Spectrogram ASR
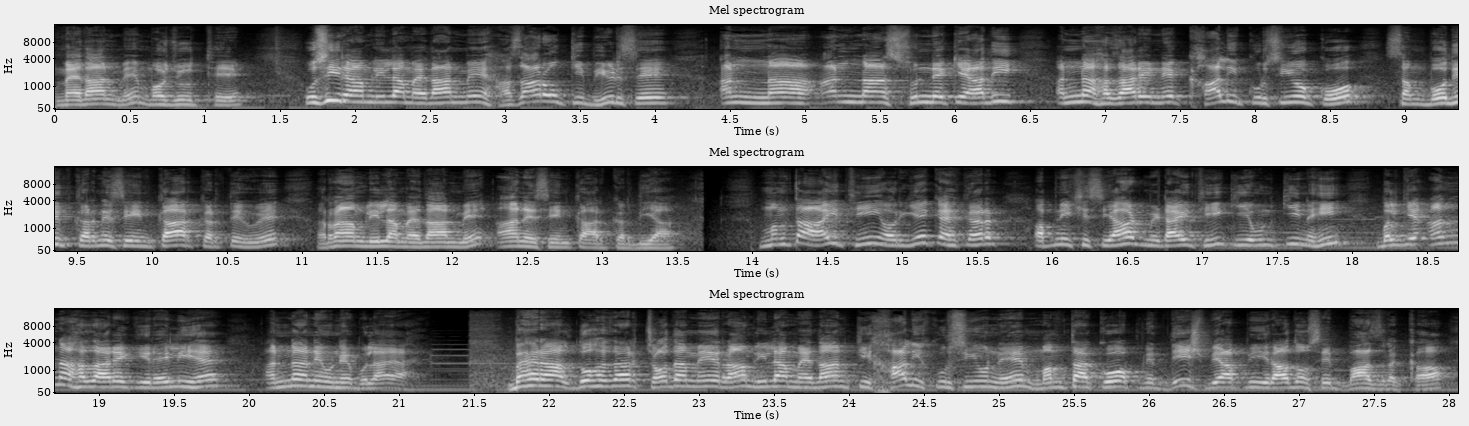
मैदान में मौजूद थे। उसी रामलीला मैदान में हज़ारों की भीड़ से अन्ना अन्ना सुनने के आदि, अन्ना हजारे ने खाली कुर्सियों को संबोधित करने से इनकार करते हुए रामलीला मैदान में आने से इनकार कर दिया। ममता आई थी और ये कहकर अपनी खिसियाहट मिटाई थी कि ये उनकी नहीं, बल्कि अन्ना हजारे की रैली है। अन्ना ने उन्हें बुलाया है। बहरहाल 2014 में रामलीला मैदान की खाली कुर्सियों ने ममता को अपने देशव्यापी इरादों से बाज रखा।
